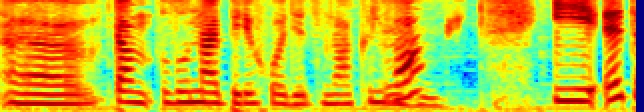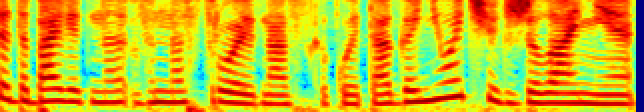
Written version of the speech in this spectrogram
Э, Там Луна переходит в знак Льва, И это добавит на, в настрой нас какой-то огонечек, желание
